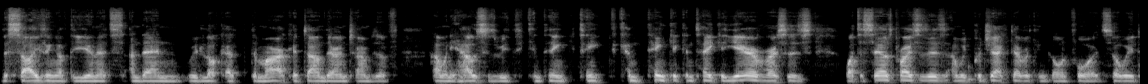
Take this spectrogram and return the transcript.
the sizing of the units and then we'd look at the market down there in terms of how many houses we can think, think can think it can take a year versus what the sales prices is and we'd project everything going forward so we'd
